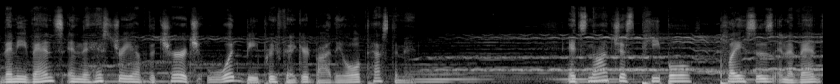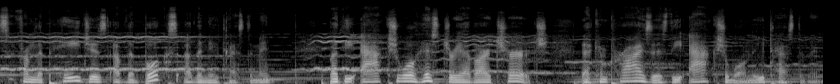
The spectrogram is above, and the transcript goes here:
then events in the history of the church would be prefigured by the Old Testament. It's not just people, places, and events from the pages of the books of the New Testament, but the actual history of our church that comprises the actual New Testament.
